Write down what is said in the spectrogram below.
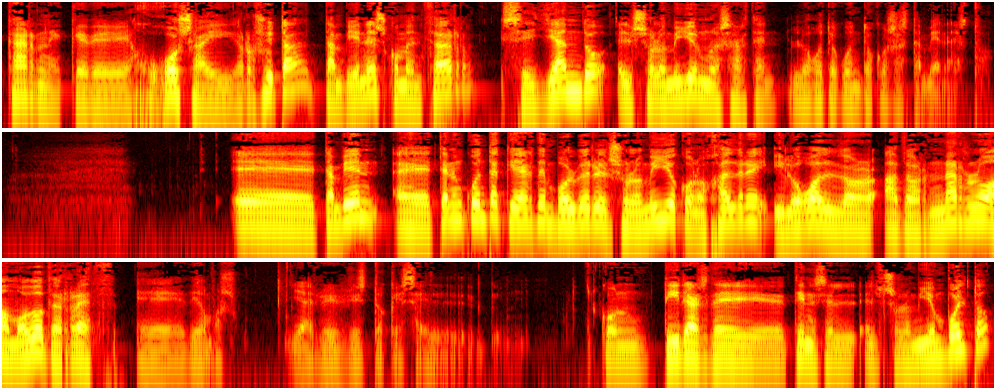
carne quede jugosa y rosita también es comenzar sellando el solomillo en una sartén. Luego te cuento cosas también a esto. Eh, también eh, ten en cuenta que has de envolver el solomillo con hojaldre y luego adornarlo a modo de red. Eh, digamos, ya habéis visto que es el. Con tiras de. Tienes el, el, solomillo envuelto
